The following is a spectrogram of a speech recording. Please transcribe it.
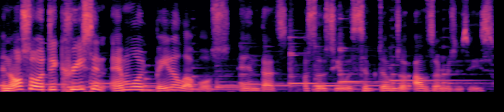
and also a decrease in amyloid beta levels, and that's associated with symptoms of Alzheimer's disease.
